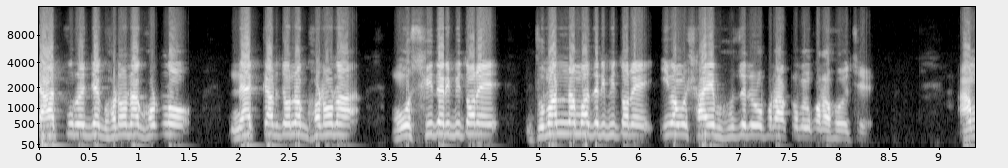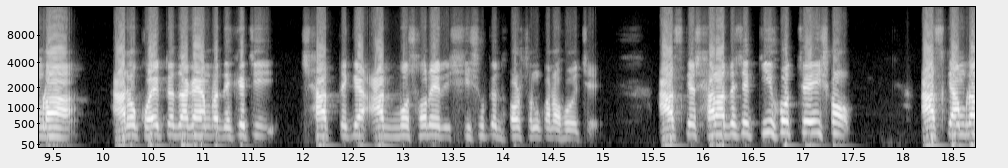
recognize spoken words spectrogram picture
চাঁদপুরের যে ঘটনা ঘটলো, ন্যাক্কারজনক ঘটনা, মসজিদের ভিতরে জুমান নামাজের ভিতরে ইমাম সাহেব হুজুরের উপর আক্রমণ করা হয়েছে। আমরা আরও কয়েকটা জায়গায় আমরা দেখেছি, সাত থেকে আট বছরের শিশুকে ধর্ষণ করা হয়েছে। আজকে সারা দেশে কি হচ্ছে এই সব আজকে আমরা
